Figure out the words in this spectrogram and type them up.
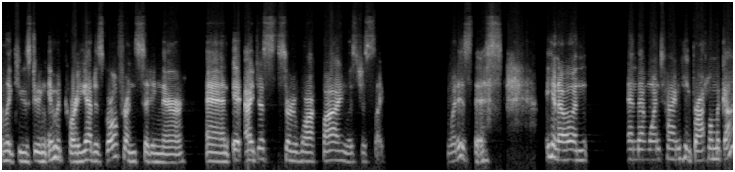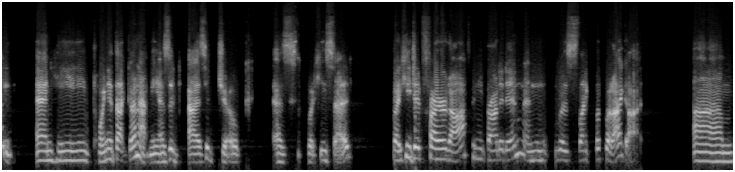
like he was doing inventory. He had his girlfriend sitting there, and it, I just sort of walked by and was just like, "What is this?" You know. And and then one time he brought home a gun and he pointed that gun at me as a as a joke, as what he said but he did fire it off and he brought it in and was like, look what I got. Um,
